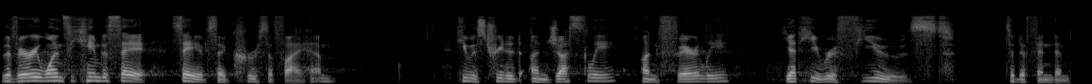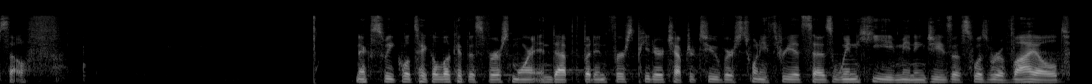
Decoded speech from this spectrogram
The very ones he came to say, save said, Crucify him. He was treated unjustly, unfairly, yet he refused to defend himself. Next week we'll take a look at this verse more in depth, but in 1 Peter chapter 2 verse 23 it says when he meaning Jesus was reviled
